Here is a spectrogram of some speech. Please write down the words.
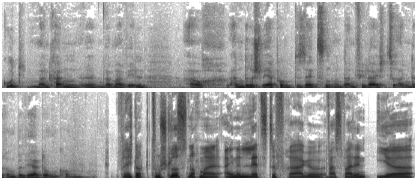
gut, man kann, äh, wenn man will, auch andere Schwerpunkte setzen und dann vielleicht zu anderen Bewertungen kommen. Vielleicht noch zum Schluss noch mal eine letzte Frage. Was war denn Ihr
